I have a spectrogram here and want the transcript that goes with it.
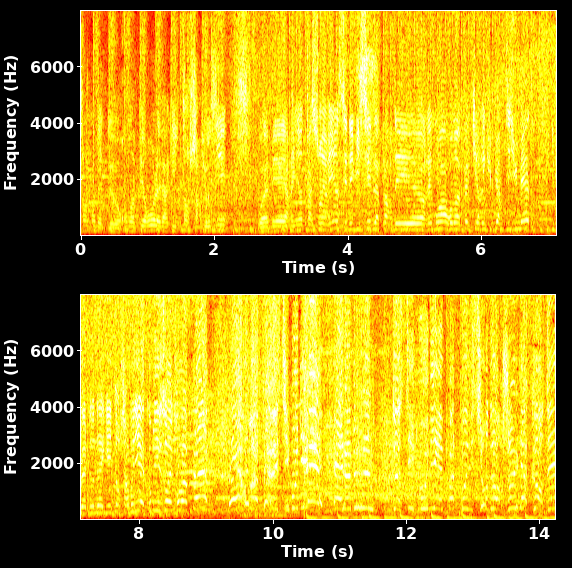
changement d'aile de Romain Perrault, la vers Gaëtan Charbonnier. Ouais, mais rien de façon aérienne, c'est dévissé de la part des euh, Rémois. Romain Fèvre qui récupère 18 mètres. Il va le donner à Gaëtan Charbonnier. La combinaison avec Romain Fèvre. Et Romain Fèvre et Steve Mounier. Et le but de Steve Mounier. Pas de position de hors-jeu. Il a accordé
